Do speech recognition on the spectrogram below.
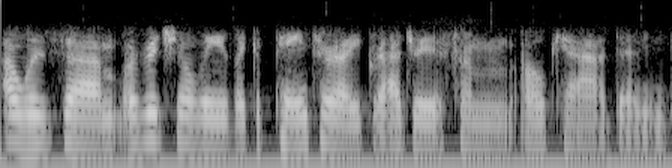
I was um, originally like a painter. I graduated from OCAD and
